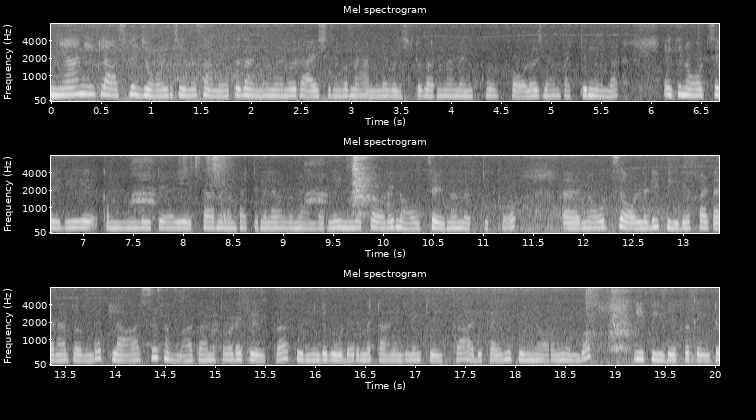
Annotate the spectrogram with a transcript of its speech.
ഞാൻ ഈ ക്ലാസ്സിൽ ജോയിൻ ചെയ്യുന്ന സമയത്ത് തന്നെ ഞാൻ ഒരാഴ്ച മുമ്പ് മാമിനെ വിളിച്ചിട്ട് പറഞ്ഞു മാം എനിക്ക് ഫോളോ ചെയ്യാൻ പറ്റുന്നില്ല. എനിക്ക് നോട്ട്സ് എഴുതി കംപ്ലീറ്റ് ആയി എത്താനൊന്നും പറ്റുന്നില്ല. എന്ന് മാം പറഞ്ഞു ഇന്നത്തോടെ നോട്ട്സ് എഴുതുന്നത് നിർത്തിക്കോ. Notes already P D F ആയിട്ട് അതിനകത്തുണ്ട്. ക്ലാസ് സമാധാനത്തോടെ കേൾക്കുക. കുഞ്ഞിന്റെ കൂടെ ഇരുന്നിട്ടാണെങ്കിലും കേൾക്കുക. അത് കഴിഞ്ഞ് കുഞ്ഞ് ഉറങ്ങുമ്പോൾ ഈ പി ഡി എഫ് കേട്ട്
